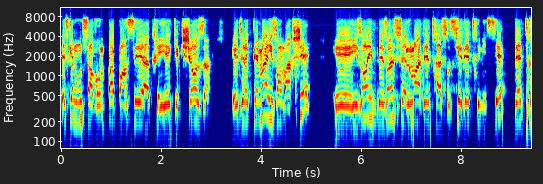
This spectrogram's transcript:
Est-ce que nous ne savons pas penser à créer quelque chose? Et directement, ils ont marché et ils ont eu besoin seulement d'être associés, d'être initiés, d'être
